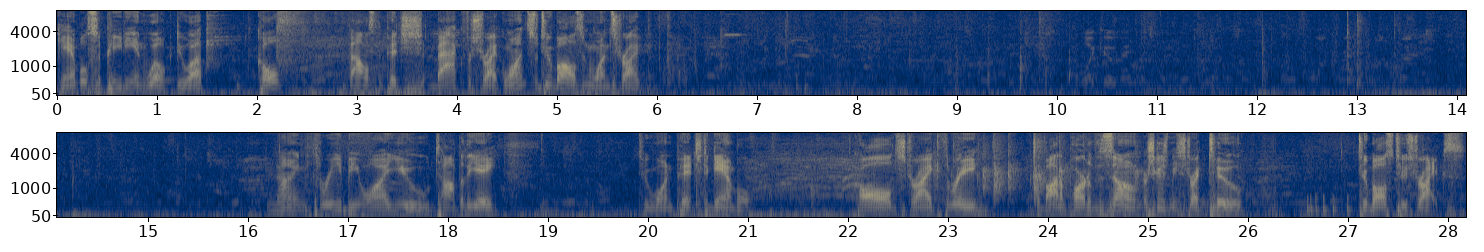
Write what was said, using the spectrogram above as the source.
Gamble, Sapiti, and Wilk do up. Cole fouls the pitch back for strike one, so two balls and one strike. Nine three BYU, top of the eighth. Two one pitch to Gamble. Called strike three, the bottom part of the zone. Or excuse me, strike two. Two balls, two strikes.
